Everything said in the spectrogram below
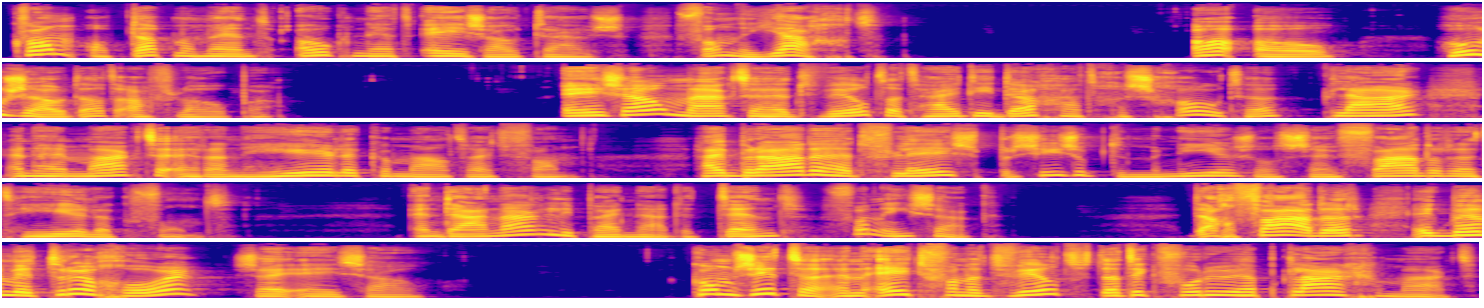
kwam op dat moment ook net Esau thuis, van de jacht. Oh-oh, hoe zou dat aflopen? Esau maakte het wild dat hij die dag had geschoten klaar en hij maakte er een heerlijke maaltijd van. Hij braadde het vlees precies op de manier zoals zijn vader het heerlijk vond. En daarna liep hij naar de tent van Isaac. Dag vader, ik ben weer terug hoor, zei Esau. Kom zitten en eet van het wild dat ik voor u heb klaargemaakt.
